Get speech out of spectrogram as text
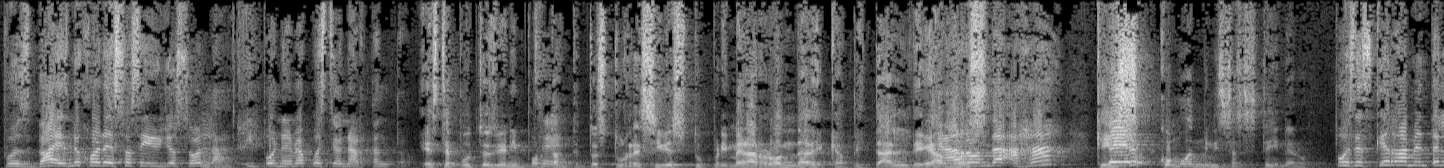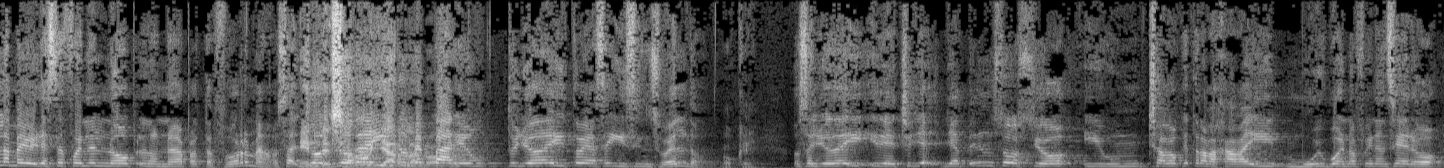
pues va, es mejor eso a seguir yo sola y ponerme a cuestionar tanto. Este punto es bien importante. Sí. Entonces tú recibes tu primera ronda de capital, digamos. Primera ronda, ajá. ¿Qué pero, ¿Cómo administraste este dinero? pues es que realmente la mayoría se fue en, el nuevo, en la nueva plataforma. O sea, yo, yo de ahí no me pagué, un- yo de ahí todavía seguí sin sueldo. Ok. O sea, yo de ahí, y de hecho ya, ya tenía un socio y un chavo que trabajaba ahí, muy bueno financiero,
